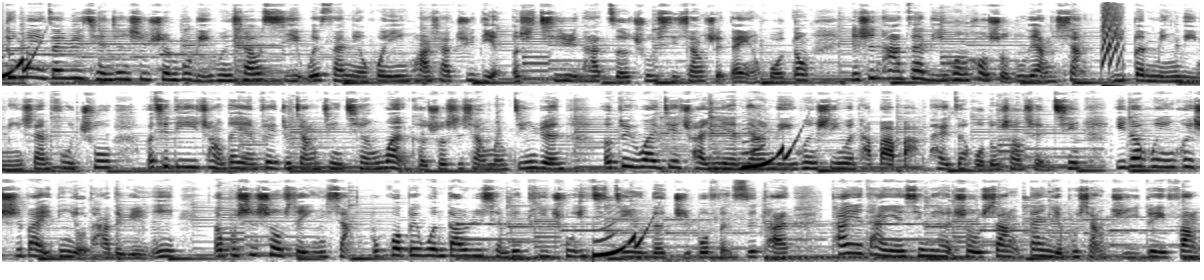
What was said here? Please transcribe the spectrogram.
嘟妹在日前正式宣布离婚消息，为三年婚姻画下句点。二十七日，她则出席香水代言活动，也是她在离婚后首度亮相，以本名李明山复出，而且第一场代言费就将近千万，可说是相当惊人。而对外界传言两人离婚是因为他爸爸，他也在活动上澄清，一段婚姻会失败一定有他的原因，而不是受谁影响。不过被问到日前被踢出一起经营的直播粉丝团，他也坦言心里很受伤，但也不想质疑对方，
